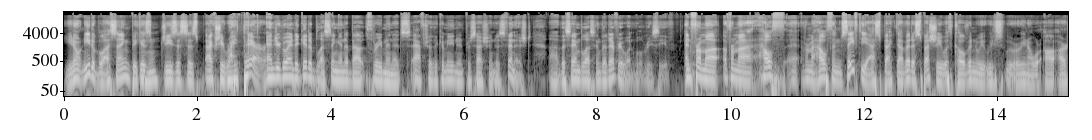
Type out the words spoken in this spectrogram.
you don't need a blessing because Jesus is actually right there. Mm-hmm. and you're going to get a blessing in about three minutes after the communion procession is finished. Uh, the same blessing that everyone will receive. And from a from a health uh, from a health and safety aspect of it, especially with COVID, we, we've we were, you know we're all are,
